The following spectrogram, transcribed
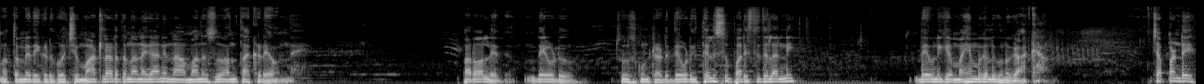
మొత్తం మీద ఇక్కడికి వచ్చి మాట్లాడుతున్నాను కానీ నా మనసు అంతా అక్కడే ఉంది. పర్వాలేదు. దేవుడు చూసుకుంటాడు. దేవుడికి తెలుసు పరిస్థితులన్నీ. దేవునికి మహిమ కలుగును గాక చెప్పండి.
